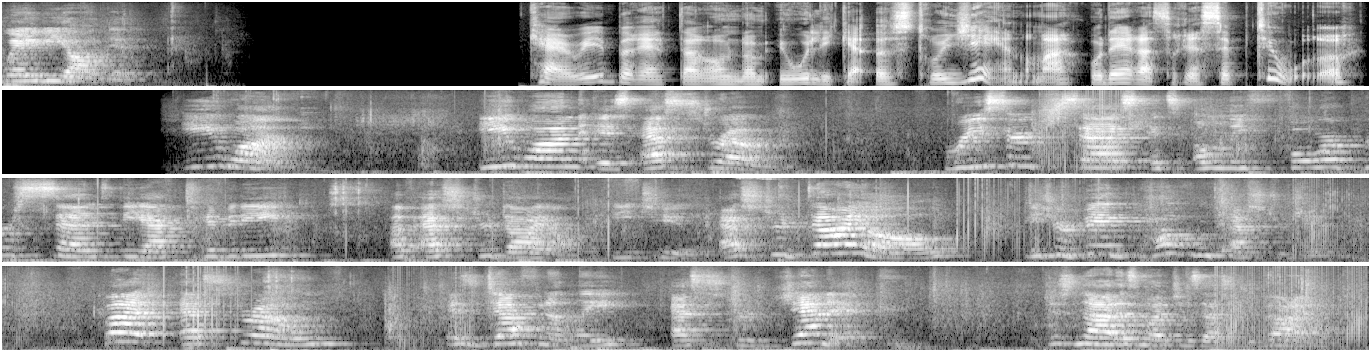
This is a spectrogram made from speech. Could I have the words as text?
way beyond it. Carrie berättar om de olika östrogenerna och deras receptorer. E1. E1 is estrone. Research says it's only 4% the activity of estradiol, E2. Estradiol is your big potent estrogen, but estrone is definitely estrogenic, just not as much as estradiol.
